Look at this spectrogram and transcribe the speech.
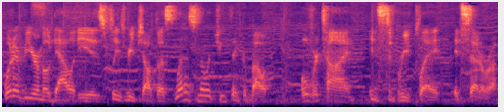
whatever your modality is, please reach out to us. Let us know what you think about overtime, instant replay, etc.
